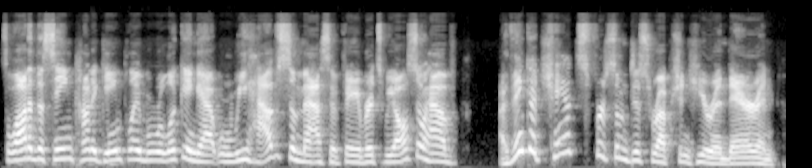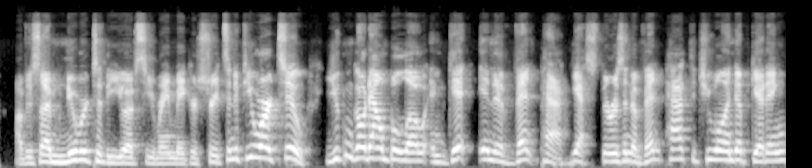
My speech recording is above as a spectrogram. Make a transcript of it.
it's a lot of the same kind of gameplay we're looking at, where we have some massive favorites. We also have I think a chance for some disruption here and there. And obviously, I'm newer to the UFC Reignmaker Streets. And if you are too, you can go down below and get an event pack. Yes, there is an event pack that you will end up getting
